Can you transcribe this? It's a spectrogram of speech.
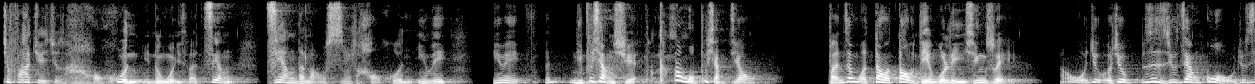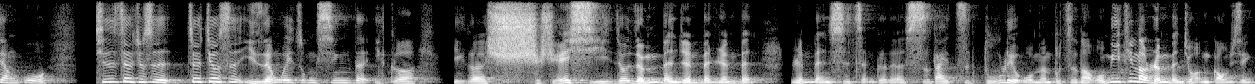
就发觉就是好混，你懂我意思吧？这样这样的老师是好混，因为因为你不想学，那我不想教，反正我到到点我领薪水啊，我就我就日子就这样过，我就这样过。其实这就是这就是以人为中心的一个一个学学习，就人本人本人本人本是整个的世代之毒瘤，我们不知道，我们一听到人本就很高兴。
